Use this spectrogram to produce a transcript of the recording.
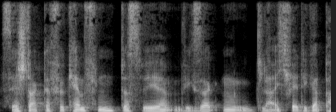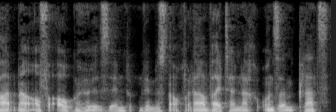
sehr stark dafür kämpfen, dass wir, wie gesagt, ein gleichwertiger Partner auf Augenhöhe sind. Und wir müssen auch da weiter nach unserem Platz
